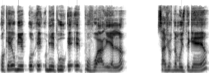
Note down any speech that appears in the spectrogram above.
OK, ou bien, ou, bien tout, et, et pouvoir réel là, ça Jovenel Moïse te hein,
